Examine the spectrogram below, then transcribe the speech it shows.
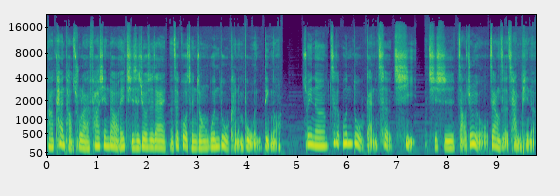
那探讨出来，发现到，哎，其实就是在这过程中温度可能不稳定哦。所以呢，这个温度感测器。其实早就有这样子的产品了，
